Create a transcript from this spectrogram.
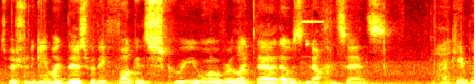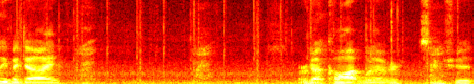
Especially in a game like this where they fucking screw you over like that. That was nonsense. I can't believe I died. Or got caught, whatever. Same shit.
